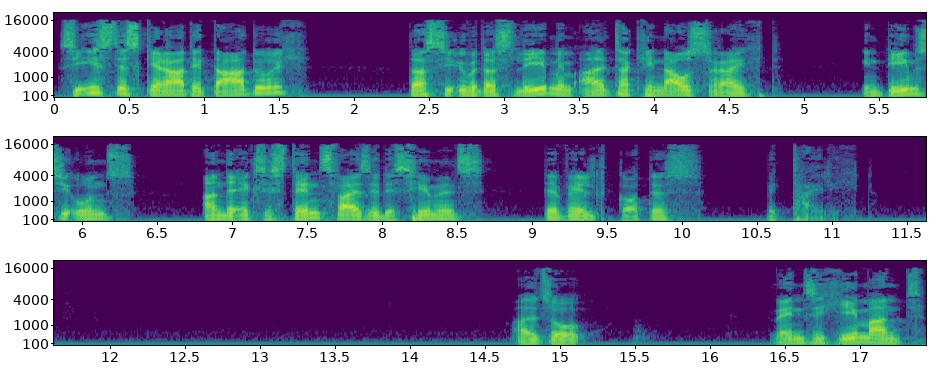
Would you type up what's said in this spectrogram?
Sie ist es gerade dadurch, dass sie über das Leben im Alltag hinausreicht, indem sie uns an der Existenzweise des Himmels, der Welt Gottes beteiligt. Also, wenn sich jemand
